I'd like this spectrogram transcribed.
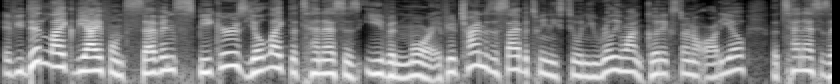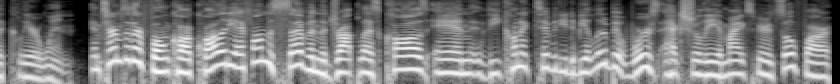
If you did like the iPhone 7 speakers, you'll like the XS's even more. If you're trying to decide between these two and you really want good external audio, the XS is a clear win. In terms of their phone call quality, I found the 7 to drop less calls and the connectivity to be a little bit worse actually in my experience so far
